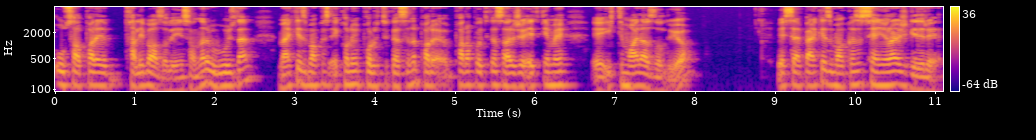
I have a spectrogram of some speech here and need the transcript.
ulusal para talebi azalıyor insanlara ve bu yüzden Merkez Bankası ekonomi politikasını para, para politikası haricinde etkileme e, ihtimali azalıyor. Ve sen Merkez Bankası senyoraj geliri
